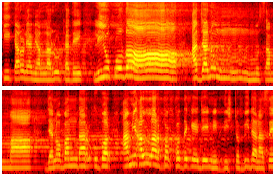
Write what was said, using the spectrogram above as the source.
কি কারণে আমি আল্লাহ রুটা দেই? লিউকুদা আজালুম মুসাম্মা। যেন বান্দার উপর আমি আল্লাহর পক্ষ থেকে যে নির্দিষ্ট বিধান আছে,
